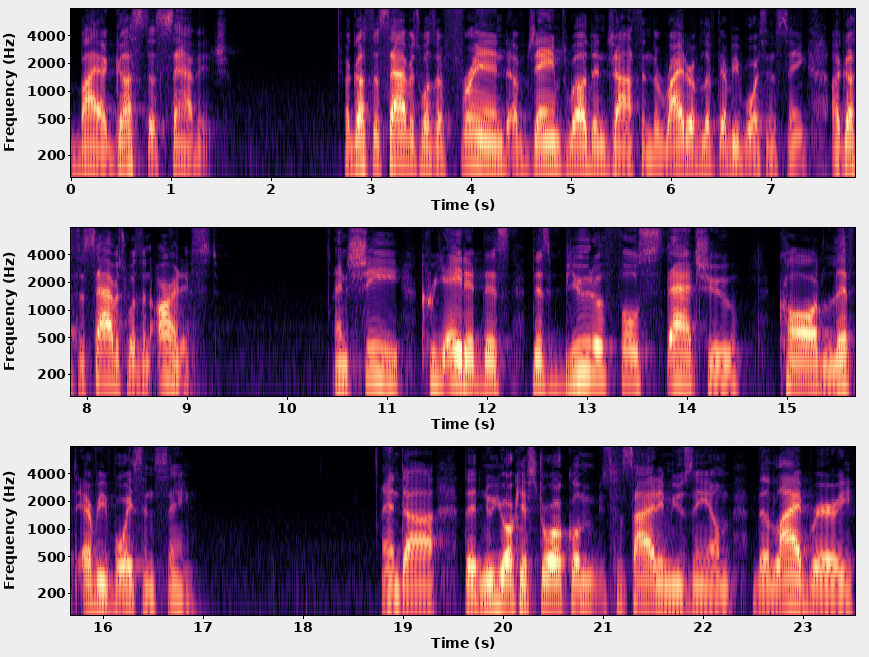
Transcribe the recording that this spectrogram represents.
by Augusta Savage. Augusta Savage was a friend of James Weldon Johnson, the writer of Lift Every Voice and Sing. Augusta Savage was an artist. And she created this, this beautiful statue called Lift Every Voice and Sing. And uh, the New York Historical Society Museum, the library,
